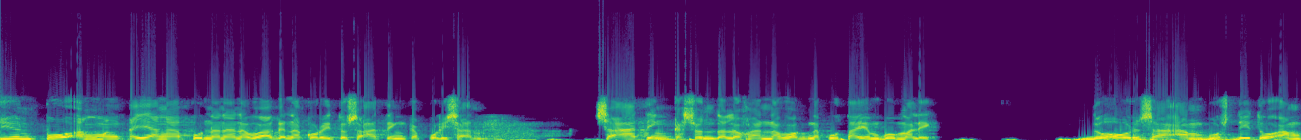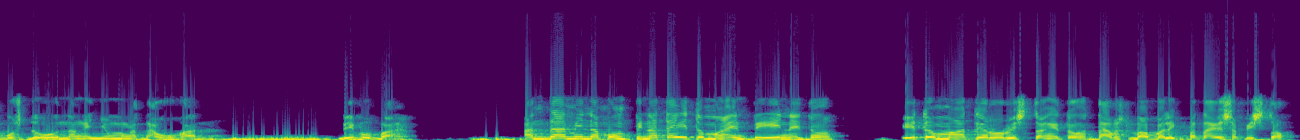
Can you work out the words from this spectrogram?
Yun po ang mga kaya nga po nananawagan ako rito sa ating kapulisan, sa ating kasundaluhan na huwag na po tayong bumalik doon sa ambus dito, ambus doon ng inyong mga tauhan. Di po ba? Ang dami na pong pinatay itong mga NPA na ito. Itong mga teroristang ito, tapos babalik pa tayo sa pistok.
